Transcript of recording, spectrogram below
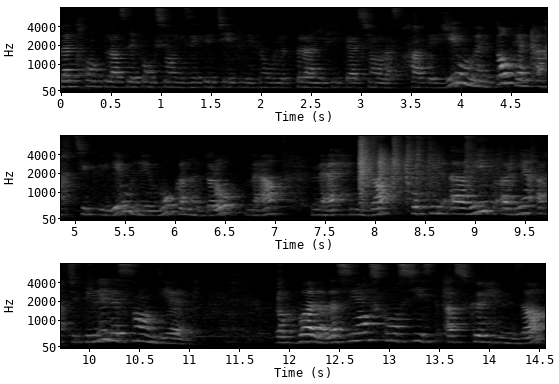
mettre en place les fonctions exécutives اللي فيهم ال planification la stratégie au même temps كن articuler يو les mots كنهضروا مع مع حمزه pour qu'il arrive à bien articuler les sons ديالو donc voilà la séance consiste que حمزه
